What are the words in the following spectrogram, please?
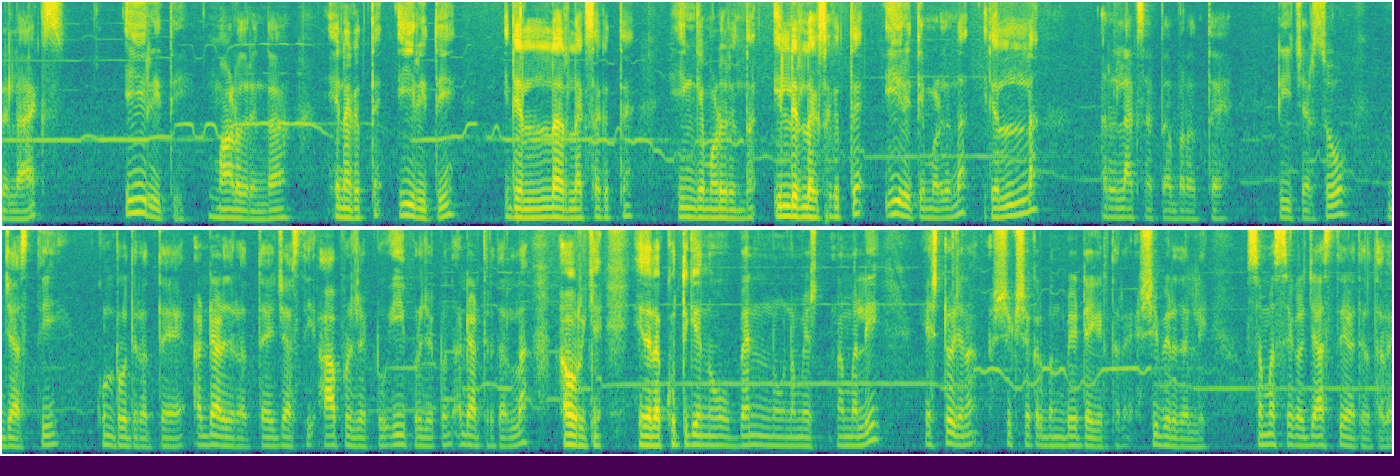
ರಿಲ್ಯಾಕ್ಸ್ ಈ ರೀತಿ ಮಾಡೋದ್ರಿಂದ ಏನಾಗುತ್ತೆ? ಈ ರೀತಿ ಇದೆಲ್ಲ ರಿಲ್ಯಾಕ್ಸ್ ಆಗುತ್ತೆ, ಹೀಗೆ ಮಾಡೋದ್ರಿಂದ ಇಲ್ಲಿ ರಿಲ್ಯಾಕ್ಸ್ ಆಗುತ್ತೆ, ಈ ರೀತಿ ಮಾಡೋದ್ರಿಂದ ಇದೆಲ್ಲ ರಿಲ್ಯಾಕ್ಸ್ ಆಗ್ತಾ ಬರುತ್ತೆ. ಟೀಚರ್ಸು ಜಾಸ್ತಿ ಕುಂಡ್ರೋದಿರುತ್ತೆ, ಅಡ್ಡಾಡೋದಿರುತ್ತೆ, ಜಾಸ್ತಿ ಆ ಪ್ರೊಜೆಕ್ಟು, ಈ ಪ್ರಾಜೆಕ್ಟು ಅಂತ ಅಡ್ಡಾಡ್ತಿರ್ತಾರಲ್ಲ, ಅವ್ರಿಗೆ ಇದೆಲ್ಲ ಕುತ್ತಿಗೆ ನೋವು ಬೆನ್ನು, ನಮ್ಮ ಎಷ್ಟು, ನಮ್ಮಲ್ಲಿ ಎಷ್ಟೋ ಜನ ಶಿಕ್ಷಕರು ಬಂದು ಭೇಟಿಯಾಗಿರ್ತಾರೆ ಶಿಬಿರದಲ್ಲಿ. ಸಮಸ್ಯೆಗಳು ಜಾಸ್ತಿ ಹೇಳ್ತಿರ್ತಾರೆ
